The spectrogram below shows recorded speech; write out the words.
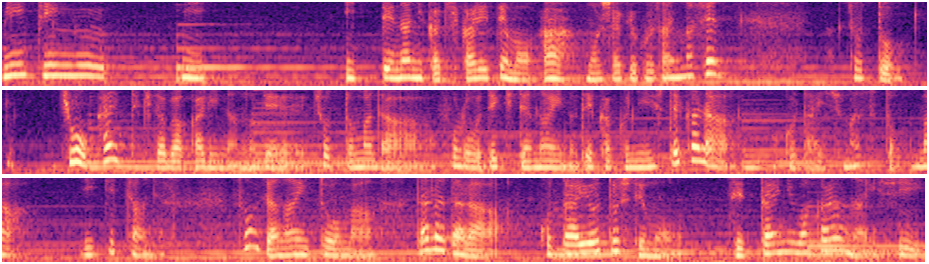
ミーティングに行って何か聞かれても「あ申し訳ございません」ちょっと今日帰ってきたばかりなのでちょっとまだフォローできてないので確認してからお答えしますとまあ言い切っちゃうんです。そうじゃないとまあだらだら答えようとしても絶対にわからないし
